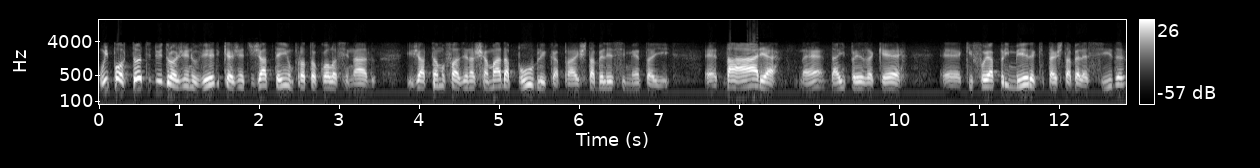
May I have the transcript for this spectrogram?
O importante do hidrogênio verde, que a gente já tem um protocolo assinado e já estamos fazendo a chamada pública para estabelecimento aí é, da área né, da empresa Care, é, que foi a primeira que está estabelecida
